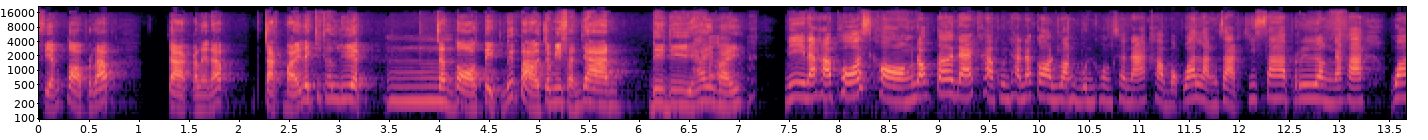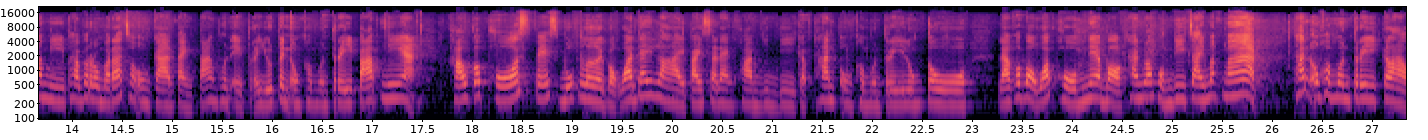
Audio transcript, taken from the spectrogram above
เสียงตอบรับ จากอะไรนะ จากหมายเลขที่ท่านเรียก อืม จะต่อติดหรือเปล่าจะมีสัญญาณดี ๆ ให้ไหม นี่นะคะโพสต์ของดรแดกค่ะ คุณธนกรวังบุญคงชนะค่ะ บอกว่าหลังจากที่ทราบเรื่องนะคะ ว่ามีพระบรมราชโองการแต่งตั้งพลเอกประยุทธ์เป็นองคมนตรีปั๊บเนี่ย เขาก็โพสต์ Facebook เลย บอกว่าได้ไลน์ไปแสดงความยินดีกับท่านองคมนตรีลุงตู่แล้วก็บอกว่าผมเนี่ยบอกท่านว่าผมดีใจมากๆ ท่านองคมนตรีกล่าว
